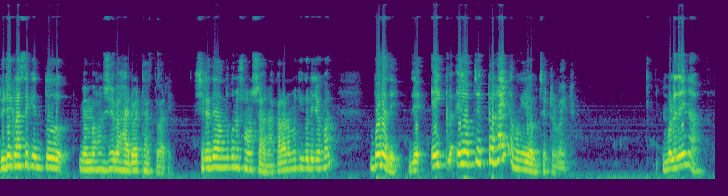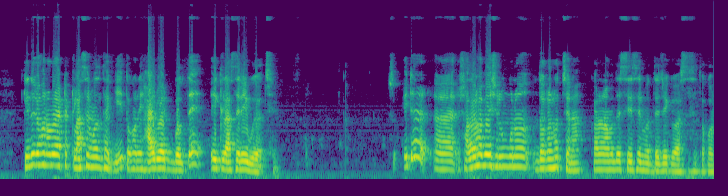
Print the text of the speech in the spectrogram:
দুইটা ক্লাসে কিন্তু মেম্বার ফাংশন হিসেবে হাইট থাকতে পারে। সেটাতে আমাদের কোনো সমস্যা হয় না। কারণ আমরা কি করি যখন, বলে দিই যে এই এই অবজেক্টের হাইট এবং এই অবজেক্টের ওয়াইট বলে দিই না? কিন্তু যখন আমরা একটা ক্লাসের মধ্যে থাকি, তখন এই হাইট ওয়াইট বলতে এই ক্লাসেরই বোঝাচ্ছে। এটা সাধারণভাবে সেরকম কোনো দরকার হচ্ছে না। কারণ আমাদের সিসির মধ্যে যে কেউ আসতেছে তখন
